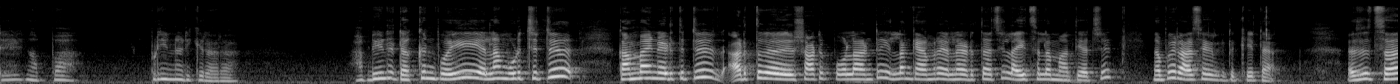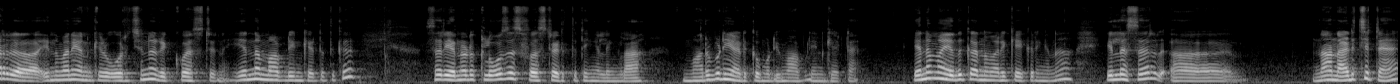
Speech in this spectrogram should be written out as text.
அடேங்க அப்பா. இப்படி நடிக்கிறாரா? அப்படின்ட்டு டக்குன்னு போய் எல்லாம் முடிச்சுட்டு கம்பைன் எடுத்துகிட்டு அடுத்த ஷாட்டுக்கு போகலான்ட்டு எல்லாம் கேமரா எல்லாம் எடுத்தாச்சு லைட்ஸ் எல்லாம் மாற்றியாச்சு நான் போய் ராஜசேகர்கிட்ட கேட்டேன். அது சார் இந்த மாதிரி எனக்கு ஒரு சின்ன ரிக்வெஸ்ட்டுன்னு என்னம்மா? அப்படின்னு கேட்டதுக்கு சார் என்னோடய க்ளோசஸ் ஃபர்ஸ்ட் எடுத்துட்டீங்க இல்லைங்களா? மறுபடியும் எடுக்க முடியுமா? அப்படின்னு கேட்டேன். என்னம்மா எதுக்கு அந்த மாதிரி கேட்குறீங்கன்னா இல்லை சார் நான் நடிச்சிட்டேன்.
